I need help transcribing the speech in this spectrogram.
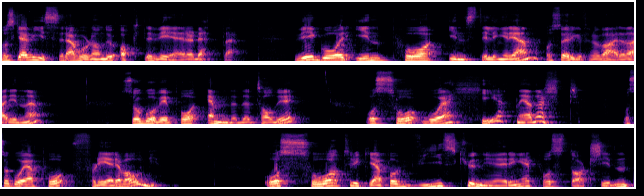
Nå skal jeg vise deg hvordan du aktiverer dette. Vi går inn på innstillinger igjen og sørger for å være der inne. Så går vi på emnedetaljer, og så går jeg helt nederst, og så går jeg på flere valg. Og så trykker jeg på vis kunngjøringer på startsiden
